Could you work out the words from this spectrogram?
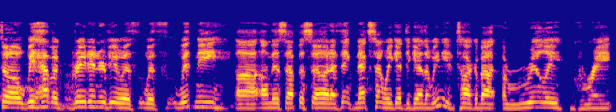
So we have a great interview with with Whitney uh, on this episode. I think next time we get together, we need to talk about a really great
